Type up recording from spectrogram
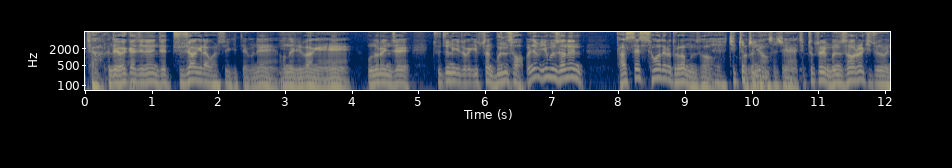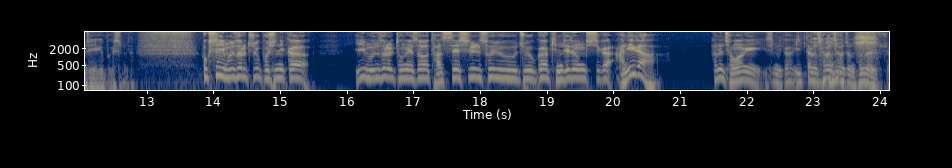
자, 근데 여기까지는 이제 주장이라고 할 수 있기 때문에 예. 오늘 일방에 오늘은 이제 주준희 기자가 입수한 문서. 왜냐하면 이 문서는 다스에서 청와대로 들어간 문서. 예, 직접적인 문서죠. 예, 직접적인 문서를 기준으로 이제 얘기해 보겠습니다. 혹시 이 문서를 쭉 보시니까 이 문서를 통해서 다스의 실소유주가 김재정 씨가 아니라 하는 정황이 있습니까? 있다면 차근차근 좀 설명해 주죠.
